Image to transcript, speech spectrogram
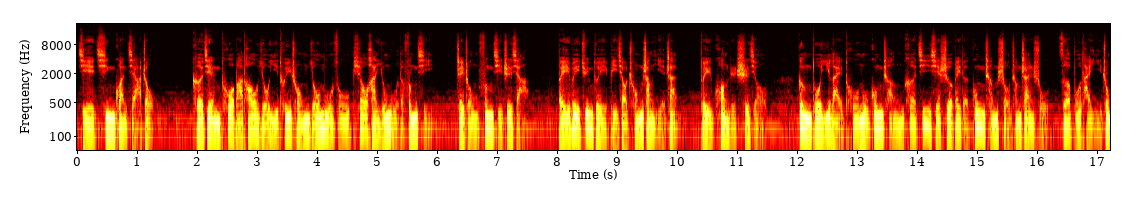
皆轻冠甲胄，可见拓跋焘有意推崇游牧族剽悍勇武的风气。这种风气之下，北魏军队比较崇尚野战，对旷日持久、更多依赖土木工程和机械设备的攻城守城战术则不太倚重，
